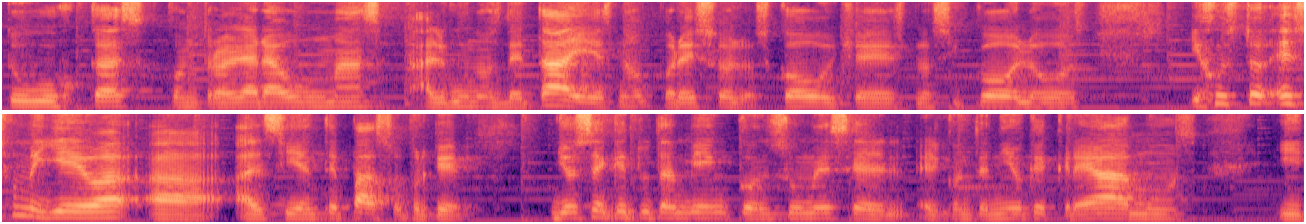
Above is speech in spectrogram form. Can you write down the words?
tú buscas controlar aún más algunos detalles, ¿no? Por eso los coaches, los psicólogos. Y justo eso me lleva al siguiente paso, porque yo sé que tú también consumes el, contenido que creamos y,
